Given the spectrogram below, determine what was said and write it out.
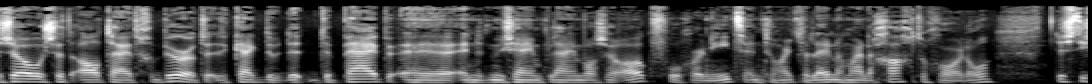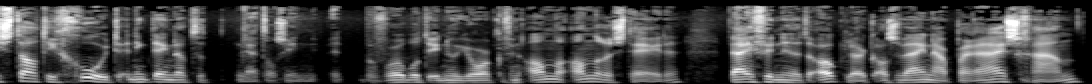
zo is het altijd gebeurd. Kijk, de, de, de pijp uh, en het museumplein was er ook vroeger niet. En toen had je alleen nog maar de grachtengordel. Dus die stad die groeit. En ik denk dat het, net als in bijvoorbeeld in New York of in andere, andere steden. Wij vinden het ook leuk als wij naar Parijs gaan.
